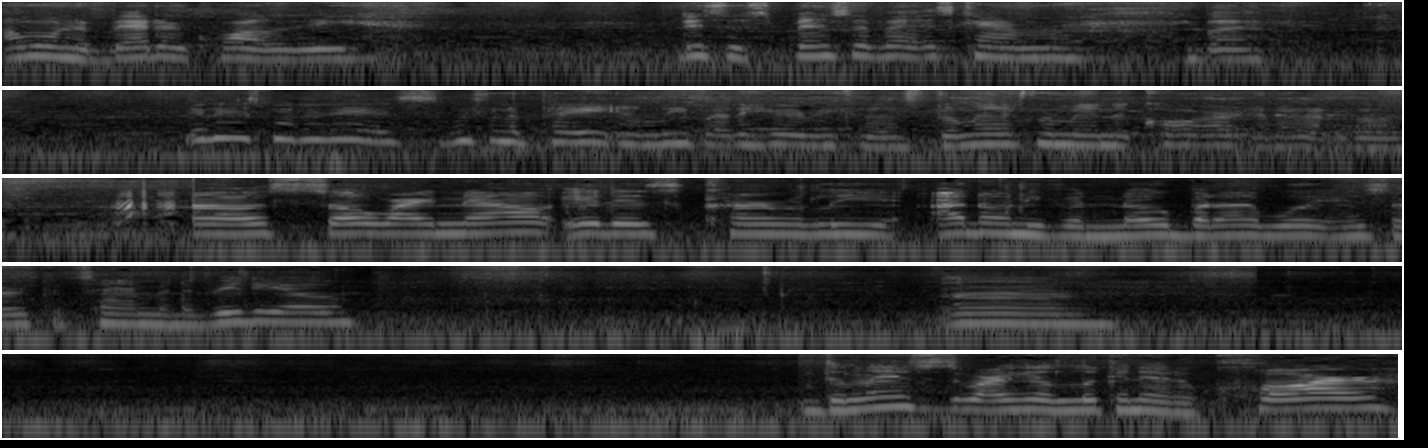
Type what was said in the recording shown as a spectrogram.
I want a better quality. This expensive ass camera, but it is what it is. We're gonna pay and leave out of here because the last I'm in the car and I gotta go. Uh, so right now it is currently, I don't even know, but I will insert the time in the video. Um, Daylen is right here looking at a car.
